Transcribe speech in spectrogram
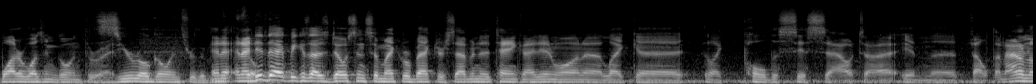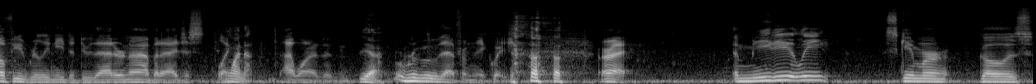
water wasn't going through it. Zero going through the. And, I- and I did that because I was dosing some Microbacter 7 in the tank, and I didn't want to like uh, like pull the cysts out uh, in the felt. And I don't know if you really need to do that or not, but I just like Why not? I wanted to Yeah. remove that from the equation. All right. Immediately, skimmer goes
